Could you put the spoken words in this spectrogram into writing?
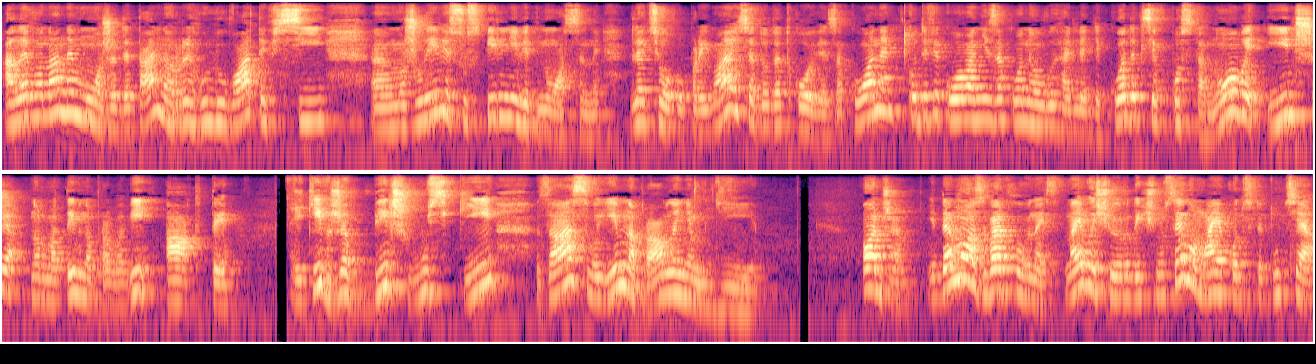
але вона не може детально регулювати всі е, можливі суспільні відносини. Для цього приймаються додаткові закони, кодифіковані закони у вигляді кодексів, постанови, інші нормативно-правові акти які вже більш вузькі за своїм направленням дії. Отже, йдемо зверху вниз. Найвищу юридичну силу має Конституція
